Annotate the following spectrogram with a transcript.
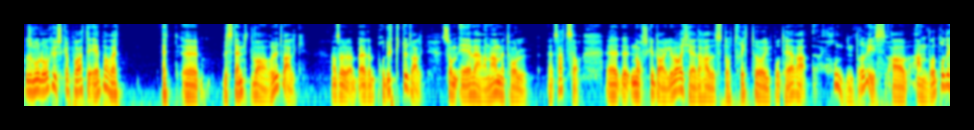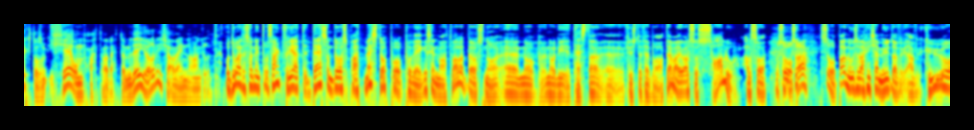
Og så må du òg huske på at det er bare et, et eh, bestemt vareutvalg altså et produktutvalg, som er verna med toll tollsatser. Eh, norske dagligvarekjeder hadde stått fritt til å importere hundrevis av andre produkter som ikke er omfattet av dette, men det gjør de ikke av en eller annen grunn. Og da er det sånn interessant, fordi at det som da spratt mest opp på, på VG sin matvarebørs nå, eh, når, når de testa eh, 1.2, det var jo altså Zalo. Altså såpe. såpe, noe som verken kommer ut av, av kua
